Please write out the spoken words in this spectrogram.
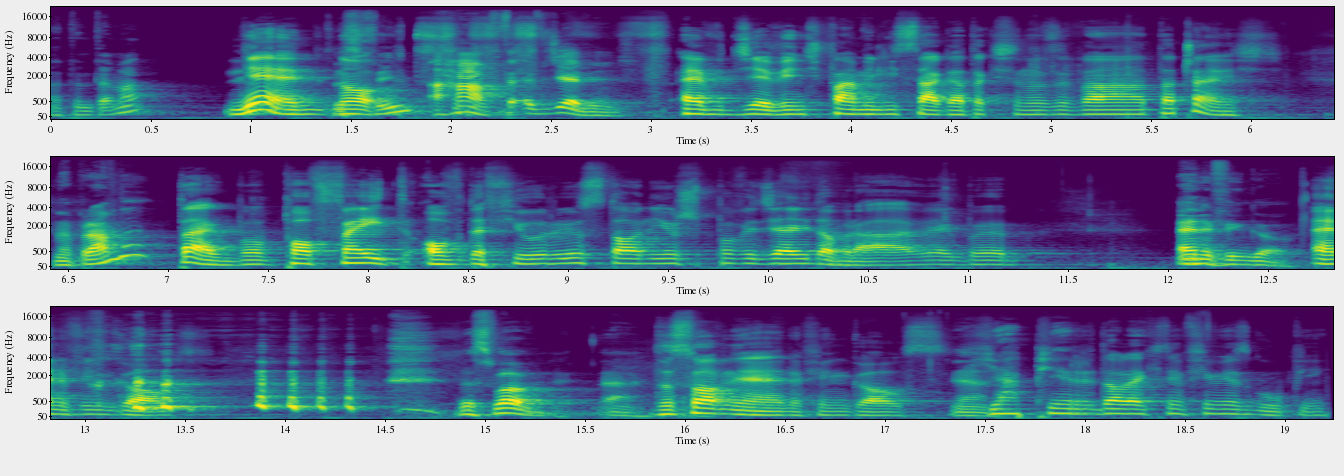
na ten temat? Nie, To no jest film? Aha, w F9. w F9 Family Saga tak się nazywa ta część. Naprawdę? Tak, bo po Fate of the Furious to oni już powiedzieli, dobra, jakby Anything go. anything goes. Dosłownie. Tak. Dosłownie anything goes. Nie. Ja pierdolę, jaki ten film jest głupi.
